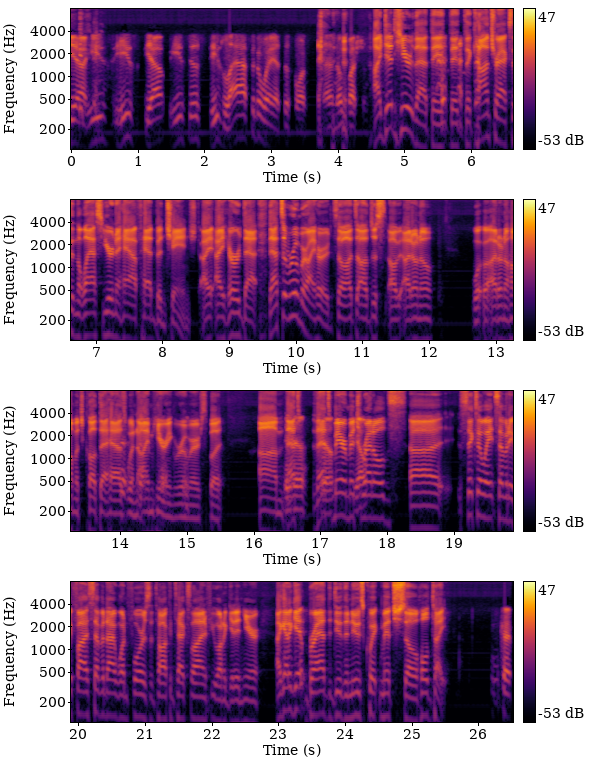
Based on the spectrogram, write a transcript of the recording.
yeah, he's he's yeah, he's just he's laughing away at this one. Uh, no question. I did hear that they that the contracts in the last year and a half had been changed. I, I heard that. That's a rumor I heard. So I'll, I'll just I'll, I don't know. I don't know how much clout that has when I'm hearing rumors, but um, that's Yeah, that's yeah, Mayor Mitch yeah. Reynolds. Uh, 608-785-7914 is the talk and text line if you want to get in here. I got to get Brad to do the news quick, Mitch. So hold tight. Okay,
